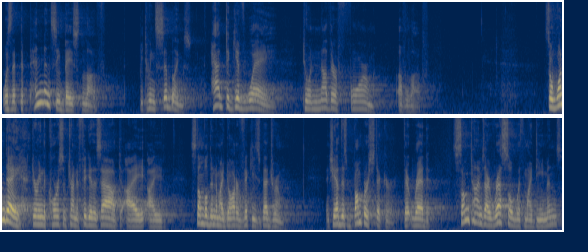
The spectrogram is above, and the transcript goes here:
was that dependency based love between siblings had to give way to another form of love. So one day, during the course of trying to figure this out, I, I stumbled into my daughter Vicky's bedroom, and she had this bumper sticker that read, Sometimes I wrestle with my demons,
